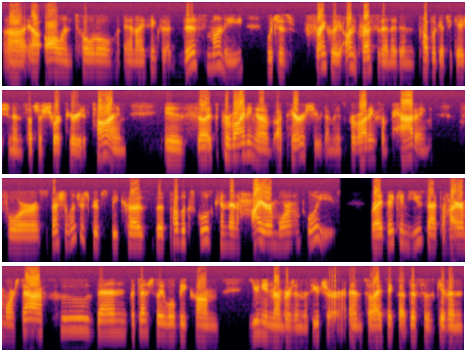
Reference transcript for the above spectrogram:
uh, all in total. And I think that this money, which is frankly unprecedented in public education in such a short period of time, is uh, it's providing a, a parachute. I mean, it's providing some padding for special interest groups because the public schools can then hire more employees, right? They can use that to hire more staff who then potentially will become union members in the future. And so I think that this has given,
